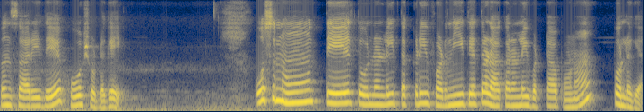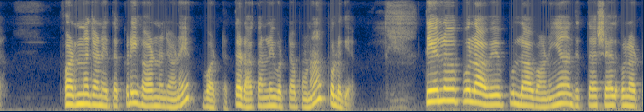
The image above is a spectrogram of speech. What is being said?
ਪੰਸਾਰੀ ਦੇ ਹੋਸ਼ ਉੱਡ ਗਏ। ਉਸ ਨੂੰ ਤੇਲ ਤੋਲਣ ਲਈ ਤੱਕੜੀ ਫੜਨੀ ਤੇ ਧੜਾ ਕਰਨ ਲਈ ਵੱਟਾ ਪਾਉਣਾ ਭੁੱਲ ਗਿਆ। ਫੜ ਨਾ ਜਾਣੇ ਤੱਕੜੀ ਹਾੜ ਨਾ ਜਾਣੇ ਵੱਟ, ਧੜਾ ਕਰਨ ਲਈ ਵੱਟਾ ਪਾਉਣਾ ਭੁੱਲ ਗਿਆ। ਤੇਲ ਭੁਲਾਵੇ ਭੁੱਲਾ ਬਾਣੀਆਂ ਦਿੱਤਾ ਸ਼ਾਇਦ ਉਲਟ।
